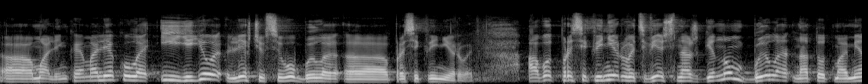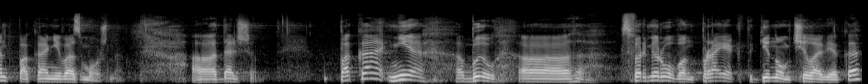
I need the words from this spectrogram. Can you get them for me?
а, маленькая молекула, и ее легче всего было а, просеквенировать. А вот просеквенировать весь наш геном было на тот момент пока невозможно. Дальше. Пока не был сформирован проект «Геном человека»,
